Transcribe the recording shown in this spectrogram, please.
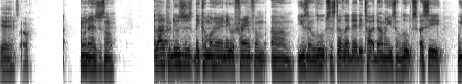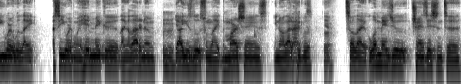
Yeah. So I'm gonna ask you something. A lot of producers they come on here and they refrain from um, using loops and stuff like that. They talk down on using loops. I see when you work with like I see you working with Hitmaker, like a lot of them, Mhm. y'all use loops from like the Martians. You know, a lot of people. Yeah. So like, what made you transition to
